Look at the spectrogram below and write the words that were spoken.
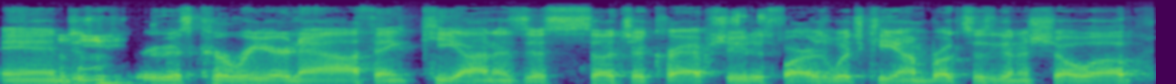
And just mm-hmm. through his career now, I think Keion is just such a crapshoot as far as which Keion Brooks is going to show up.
